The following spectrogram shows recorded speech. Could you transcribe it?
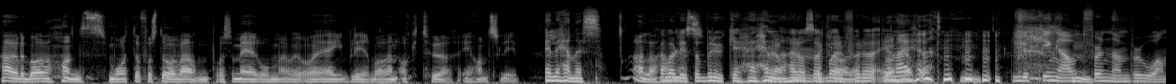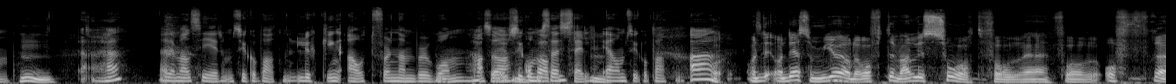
Her er det bare hans måte å forstå verden på som er i rommet, og jeg blir bare en aktør i hans liv. Eller hennes. Eller Jeg har lyst til å bruke henne Ja, her også, beklager. bare for å Nei. Mm. Looking out Mm. for number one. Mm. Hæ? Det er det man sier om psykopaten. Looking out for number one. Ha- Altså om seg selv. Mm. Ja, om psykopaten. Ah, Og, og, det, og det som gjør det ofte veldig sårt for, eh, for ofre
